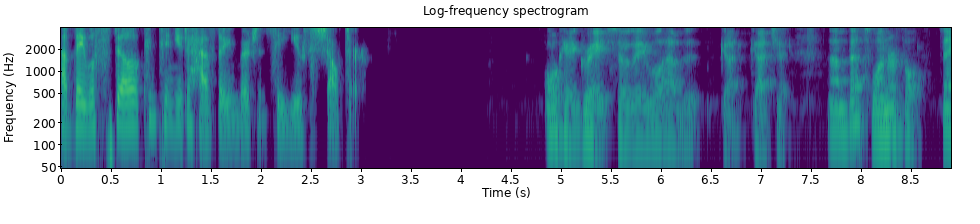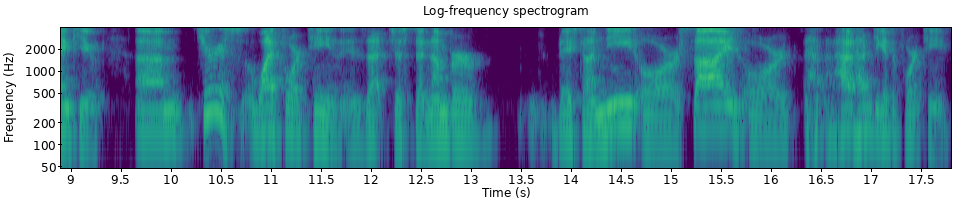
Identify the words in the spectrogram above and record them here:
Uh, they will still continue to have the emergency youth shelter. Okay, great. So they will have the got gotcha. Um, that's wonderful. Thank you. Um, curious why 14? Is that just a number based on need or size, or how, how did you get to 14?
